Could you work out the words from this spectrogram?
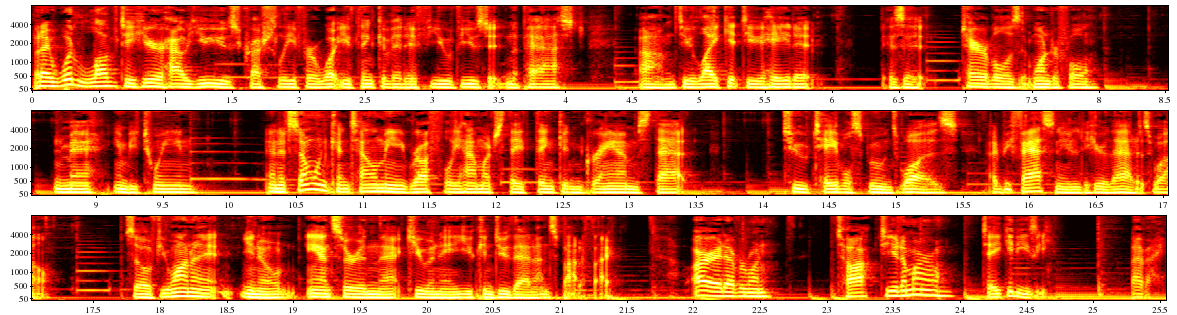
But I would love to hear how you use Crush leaf or what you think of it if you've used it in the past. Um, do you like it? Do you hate it? Is it terrible? Is it wonderful? Meh, in between. And if someone can tell me roughly how much they think in grams that two tablespoons was, I'd be fascinated to hear that as well. So if you want to, you know, answer in that Q&A, you can do that on Spotify. All right, everyone. Talk to you tomorrow. Take it easy. Bye bye.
